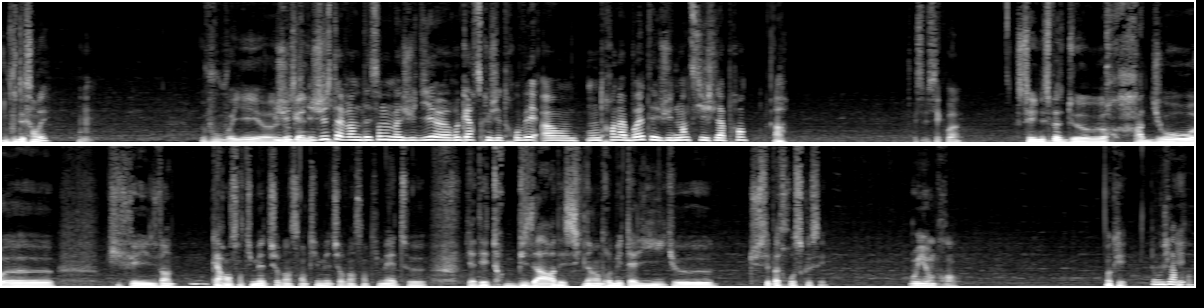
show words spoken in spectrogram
Vous descendez Mm. Vous voyez euh, Juste, Logan qui- juste avant de descendre, moi je lui dis euh, regarde ce que j'ai trouvé en montrant la boîte et je lui demande si je la prends. C'est c'est quoi? C'est une espèce de radio euh, qui fait une 20, 40 cm sur 20 cm sur 20 cm. Il y a des trucs bizarres, des cylindres métalliques. euh, tu sais pas trop ce que c'est. Oui, on prend. Ok. Donc je la Et, prends.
